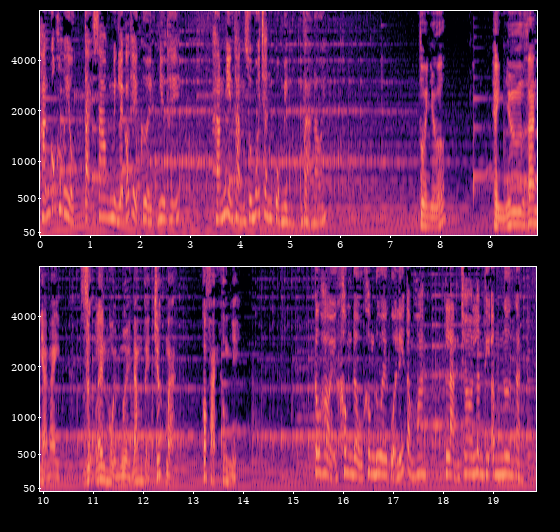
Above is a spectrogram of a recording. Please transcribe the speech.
Hắn cũng không hiểu tại sao mình lại có thể cười được như thế. Hắn nhìn thẳng xuống mũi chân của mình và nói Tôi nhớ Hình như gian nhà này dựng lên hồi 10 năm về trước mà Có phải không nhỉ? Câu hỏi không đầu không đuôi của Lý Tầm Hoan Làm cho Lâm Thị Âm ngơ ngẩn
